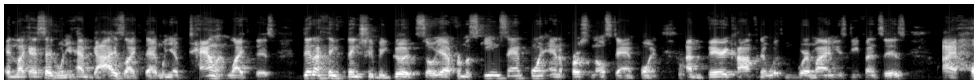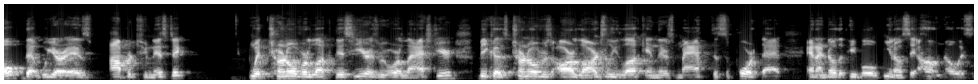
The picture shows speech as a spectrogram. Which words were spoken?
And like I said, when you have guys like that, when you have talent like this, then I think things should be good. So yeah, from a scheme standpoint and a personnel standpoint, I'm very confident with where Miami's defense is. I hope that we are as opportunistic with turnover luck this year as we were last year because turnovers are largely luck and there's math to support that. And I know that people, you know, say, "Oh no, it's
